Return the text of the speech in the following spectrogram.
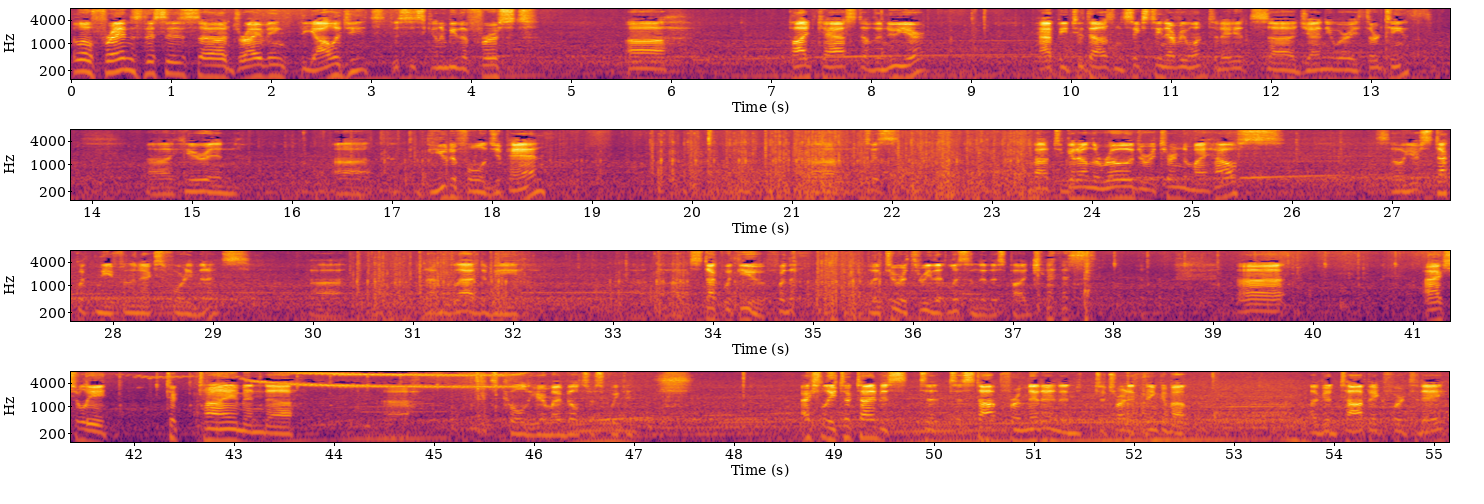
Hello, friends. This is uh, Driving Theology. This is going to be the first uh, podcast of the new year. Happy 2016, everyone. Today it's uh, January 13th uh, here in uh, beautiful Japan. Uh, just about to get on the road to return to my house. So you're stuck with me for the next 40 minutes. Uh, and I'm glad to be uh, uh, stuck with you for the, the two or three that listen to this podcast. Uh, I actually took time and uh, it's cold here. My belts are squeaking. Actually, took time to, to, to stop for a minute and to try to think about a good topic for today.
